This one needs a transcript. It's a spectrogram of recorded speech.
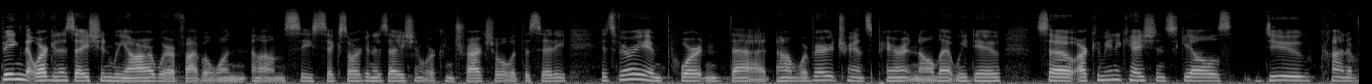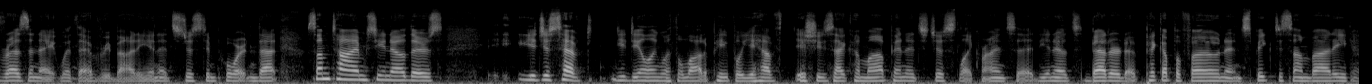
being the organization we are, we're a 501c6 organization, we're contractual with the city. It's very important that um, we're very transparent in all that we do. So our communication skills do kind of resonate with everybody, and it's just important that sometimes, you know, there's you just have you're dealing with a lot of people. You have issues that come up, and it's just like Ryan said. You know, it's better to pick up a phone and speak to somebody, Yeah.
